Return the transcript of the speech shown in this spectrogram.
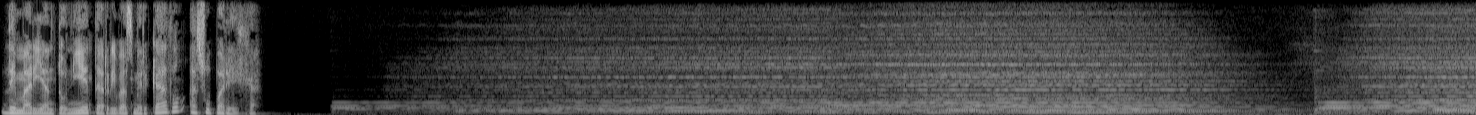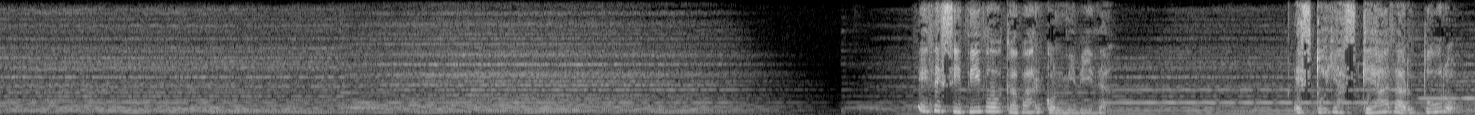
de María Antonieta Rivas Mercado a su pareja. He decidido acabar con mi vida. Estoy asqueada, Arturo.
